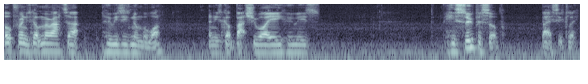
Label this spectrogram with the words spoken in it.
Up front, he's got Morata, who is his number one, and he's got Batshuayi, who is his super sub, basically.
